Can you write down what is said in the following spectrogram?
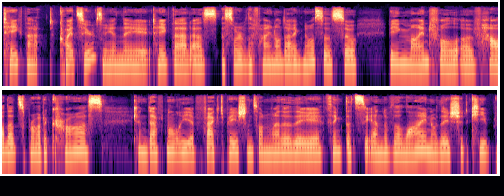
take that quite seriously and they take that as a sort of the final diagnosis. So being mindful of how that's brought across can definitely affect patients on whether they think that's the end of the line or they should keep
